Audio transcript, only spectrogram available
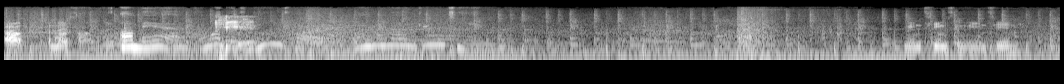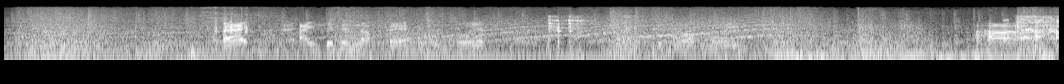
Oh, I missed. Oh man, I want a green card. Why am I not on green team? Mean team's the mean team. Hey, hey, this is not fair. This is bullying. You're a bully. Haha!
